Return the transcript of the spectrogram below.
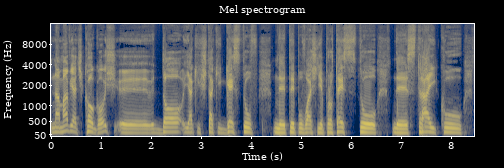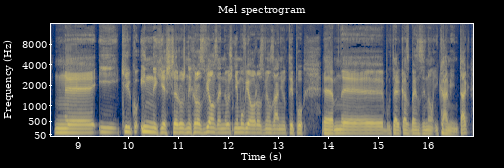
namawiać kogoś y, do jakichś takich gestów y, typu właśnie protestu, strajku i kilku innych jeszcze różnych rozwiązań. No już nie mówię o rozwiązaniu typu butelka z benzyną i kamień, tak?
